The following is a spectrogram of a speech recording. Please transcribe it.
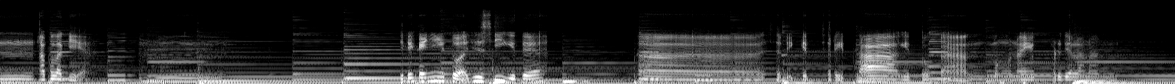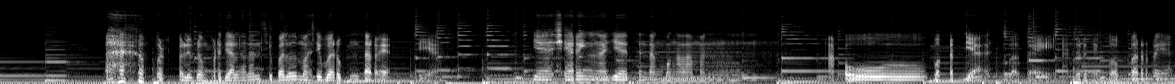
Hmm, apa lagi ya? Jadi kayaknya itu aja sih gitu ya sedikit cerita gitu kan mengenai perjalanan kalau bilang perjalanan sih padahal masih baru bentar ya. Ya ya sharing aja tentang pengalaman aku bekerja sebagai Android developer ya.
